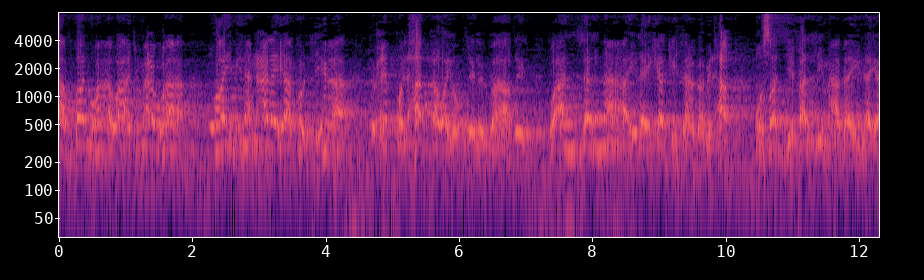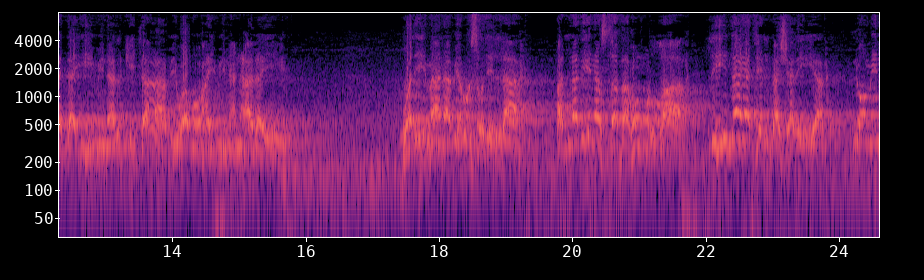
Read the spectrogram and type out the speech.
أفضلها وأجمعها مهيمنا عليها كلها. يحب الحق ويبطل الباطل. وأنزلنا إليك الكتاب بالحق مصدقا لما بين يديه من الكتاب ومهيمنا عليه. والإيمان برسل الله الذين اصطفهم الله لهداية البشرية. نؤمن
